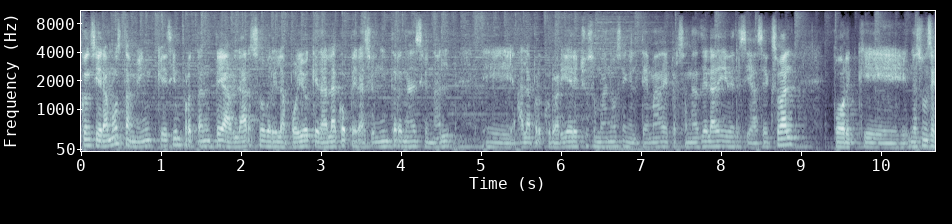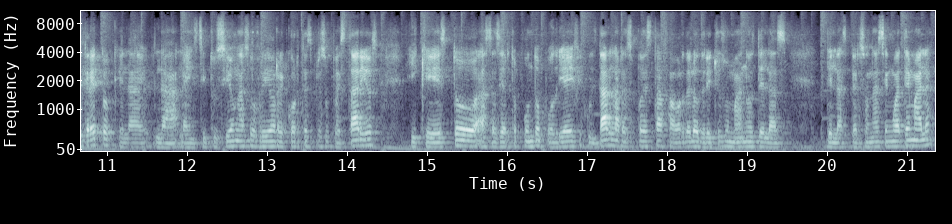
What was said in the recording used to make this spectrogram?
Consideramos también que es importante hablar sobre el apoyo que da la cooperación internacional eh, a la Procuraduría de Derechos Humanos en el tema de personas de la diversidad sexual, porque no es un secreto que la, la, institución ha sufrido recortes presupuestarios y que esto hasta cierto punto podría dificultar la respuesta a favor de los derechos humanos de las de las personas en Guatemala.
